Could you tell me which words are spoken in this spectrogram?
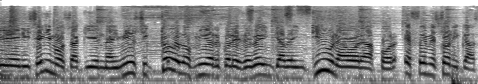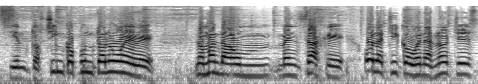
Bien, y seguimos aquí en Night Music todos los miércoles de 20 a 21 horas por FM Sónica 105.9. Nos manda un mensaje. Hola chicos, buenas noches.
